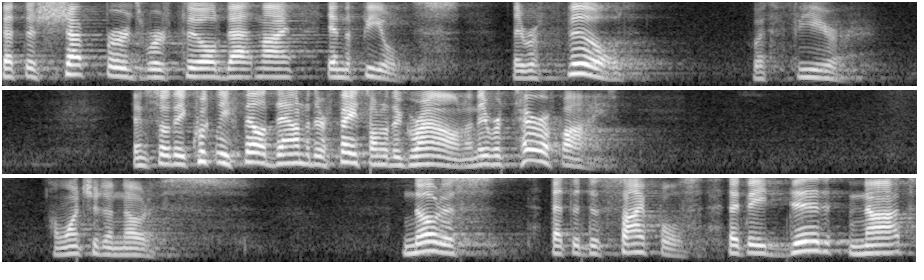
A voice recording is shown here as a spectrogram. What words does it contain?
that the shepherds were filled that night in the fields. They were filled with fear. And so they quickly fell down to their face onto the ground and they were terrified. I want you to notice. Notice that the disciples that they did not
